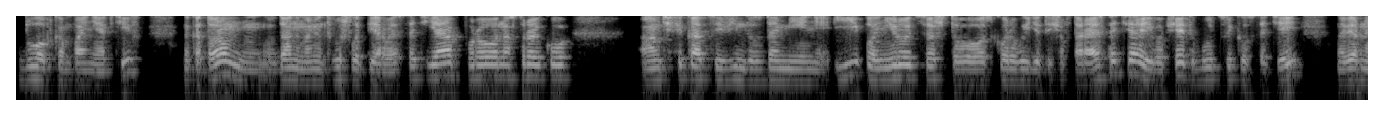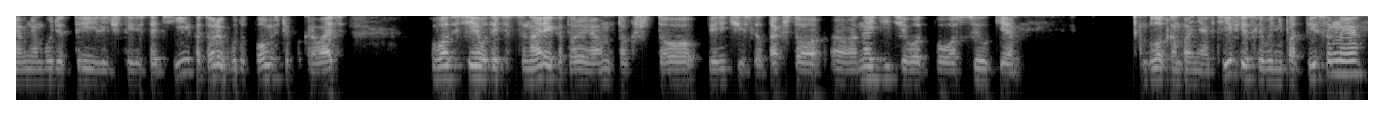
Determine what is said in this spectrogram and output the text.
блог компании «Актив», на котором в данный момент вышла первая статья про настройку аутентификации в Windows домене, и планируется, что скоро выйдет еще вторая статья, и вообще это будет цикл статей. Наверное, в нем будет три или четыре статьи, которые будут полностью покрывать вот все вот эти сценарии, которые я вам только что перечислил. Так что э, найдите вот по ссылке блог компании Актив. Если вы не подписаны,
